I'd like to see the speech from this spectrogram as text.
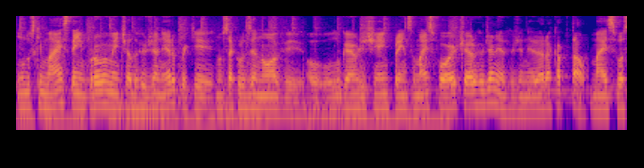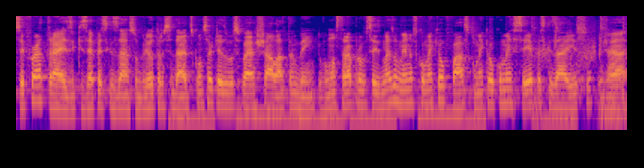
Um dos que mais tem provavelmente é do Rio de Janeiro, porque no século XIX o, lugar onde tinha a imprensa mais forte era o Rio de Janeiro. O Rio de Janeiro era a capital. Mas se você for atrás e quiser pesquisar sobre outras cidades, com certeza você vai achar lá também. Eu vou mostrar para vocês mais ou menos como é que eu faço, como é que eu comecei a pesquisar isso. Eu já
